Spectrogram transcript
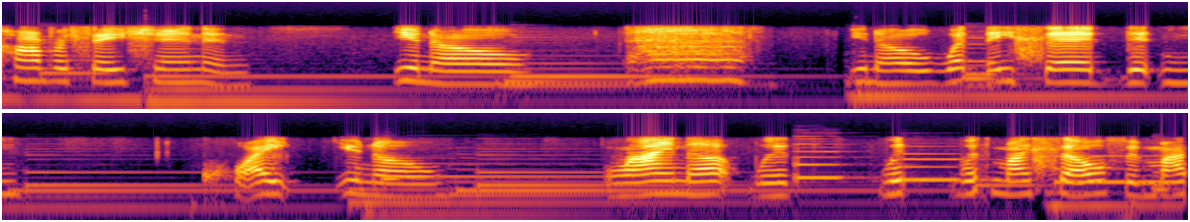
conversation and you know ah, you know what they said didn't quite, you know, line up with with with myself and my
